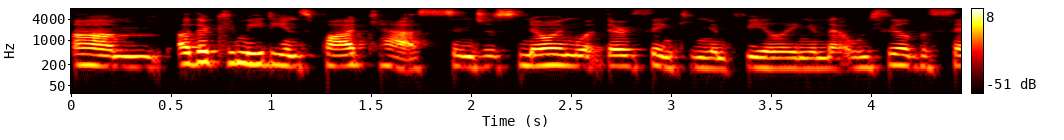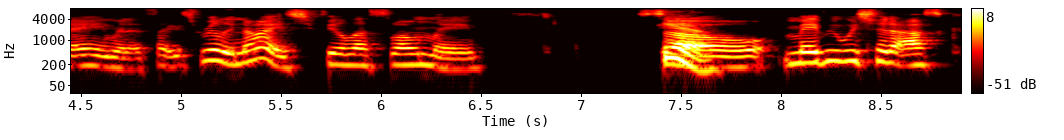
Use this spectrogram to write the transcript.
um, other comedians podcasts and just knowing what they're thinking and feeling and that we feel the same and it's like it's really nice you feel less lonely Yeah. so maybe we should ask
